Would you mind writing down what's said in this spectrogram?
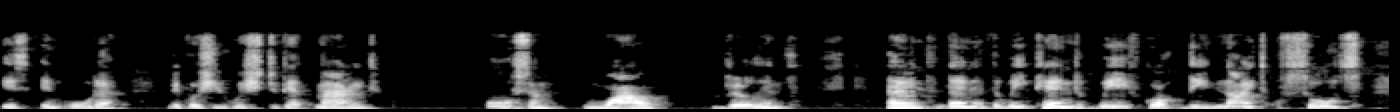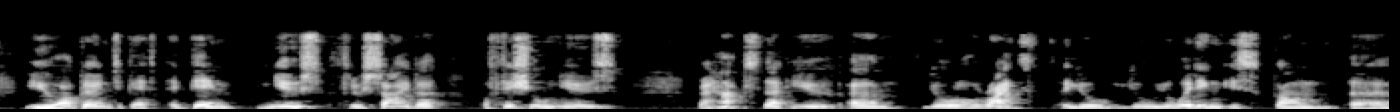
is in order because you wish to get married. Awesome. Wow. Brilliant. And then at the weekend, we've got the Knight of Swords. You are going to get again news through cyber, official news. Perhaps that you um, you're all right. Your your your wedding is gone uh,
